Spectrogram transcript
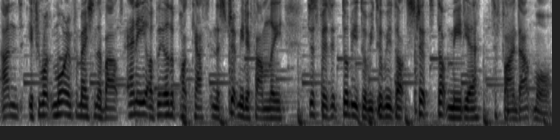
and if you want more information about any of the other podcasts in the Stripped Media family, just visit www.stripped.media to find out more.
